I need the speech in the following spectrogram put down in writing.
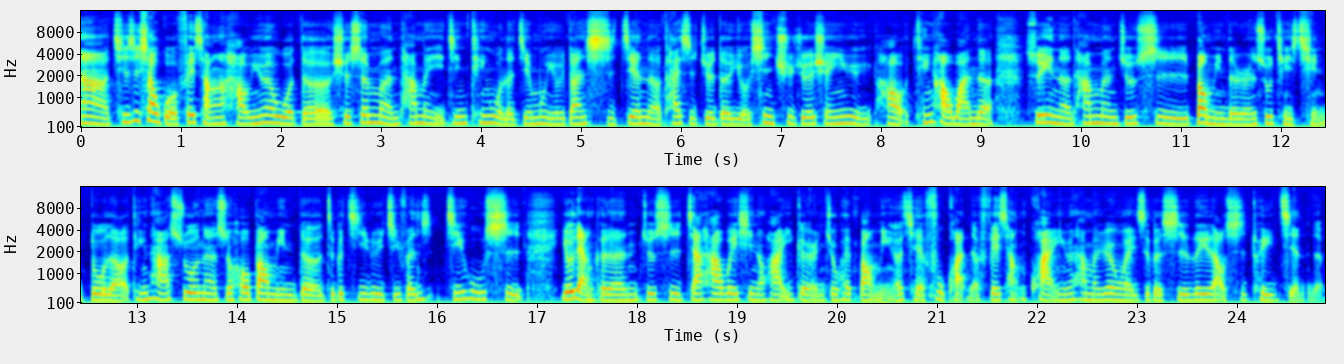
那其实效果非常好，因为我的学生们他们已经听我的节目有一段时间了，开始觉得有兴趣，觉得学英语好挺好玩的，所以呢，他们就是报名的人数挺挺多的。听他说那时候报名的这个几率积分几乎是有两个人就是加他微信的话，一个人就会报名，而且付款的非常快，因为他们认为这个是李老师推荐的。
